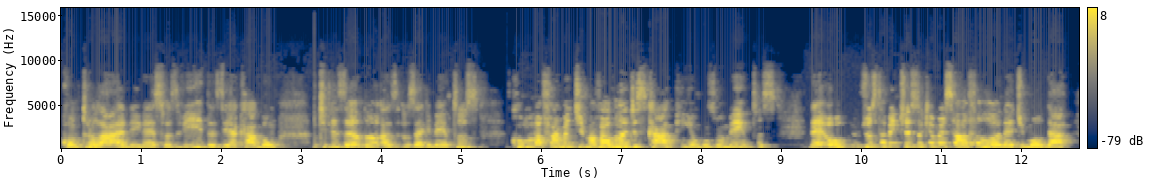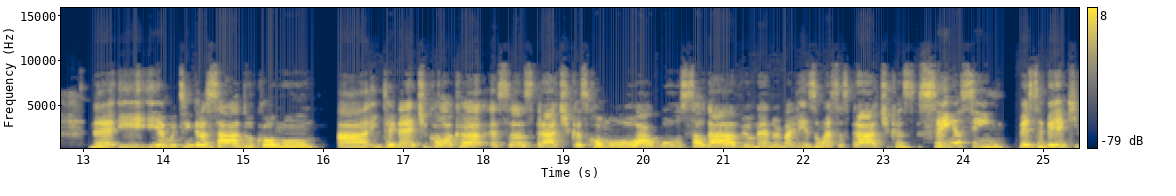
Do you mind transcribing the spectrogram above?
controlarem né, suas vidas e acabam utilizando as, os alimentos como uma forma de uma válvula de escape em alguns momentos, né? Ou justamente isso que a Marcela falou, né? De moldar, né? E, e é muito engraçado como a internet coloca essas práticas como algo saudável, né? Normalizam essas práticas sem assim perceber que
